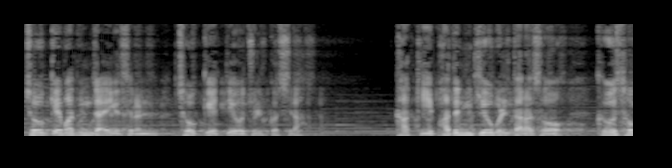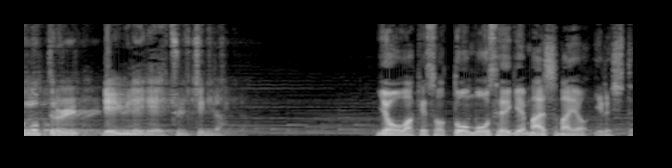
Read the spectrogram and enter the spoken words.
적게 받은 자에게서는 적게 떼어 줄 것이라. 각기 받은 기업을 따라서 그 성읍들을 레윈에게 줄지니라. 여호와께서 또 모세에게 말씀하여 이르시되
